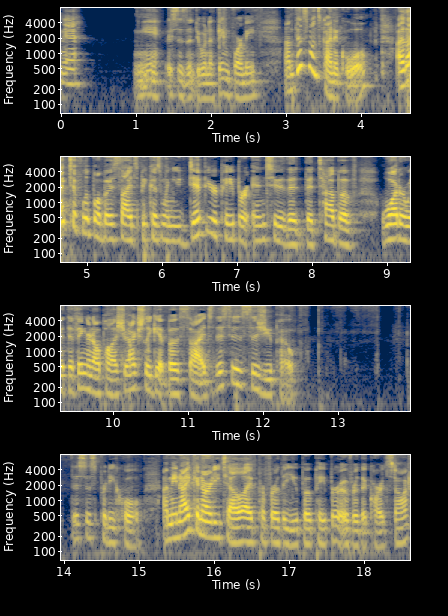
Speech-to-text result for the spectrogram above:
nah, yeah, this isn't doing a thing for me. Um, this one's kind of cool. I like to flip on both sides because when you dip your paper into the, the tub of water with the fingernail polish, you actually get both sides. This is Sijupo. This is pretty cool. I mean, I can already tell I prefer the Yupo paper over the cardstock.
